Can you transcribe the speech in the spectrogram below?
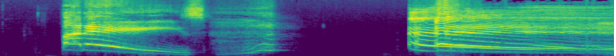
Buddies! Hey! Hey,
